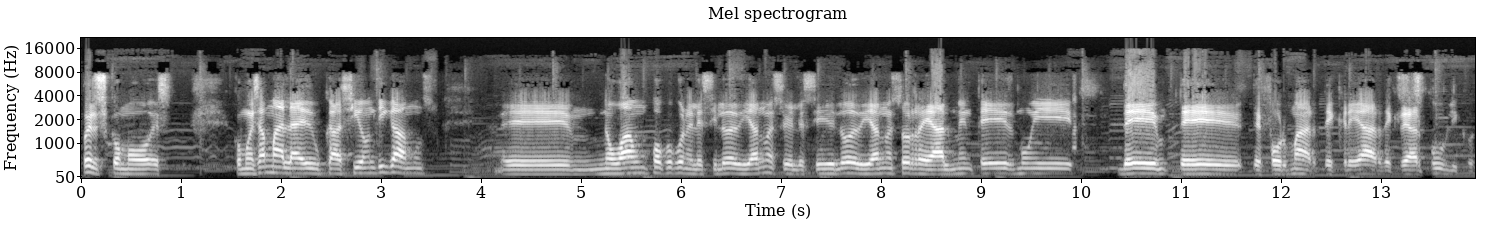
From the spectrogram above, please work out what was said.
pues, como, es, como esa mala educación, digamos, eh, no va un poco con el estilo de vida nuestro. El estilo de vida nuestro realmente es muy de, de, formar, de crear, de crear público.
